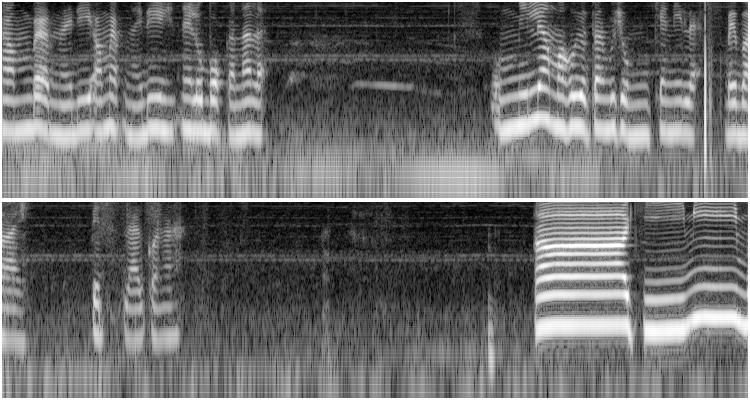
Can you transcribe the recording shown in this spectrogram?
ทำแบบไหนดี เอาแมปไหนดี ในโรบอกกันนั่นแหละ ผมมีเรื่องมาคุยกับท่านผู้ชมแค่นี้แหละ บ๊ายบาย ปิดแล้วก่อนนะอาคิมิโม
